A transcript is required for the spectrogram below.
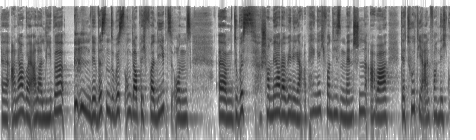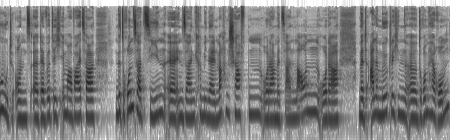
äh, Anna, bei aller Liebe, wir wissen, du bist unglaublich verliebt und ähm, du bist schon mehr oder weniger abhängig von diesen Menschen, aber der tut dir einfach nicht gut und äh, der wird dich immer weiter mit runterziehen äh, in seinen kriminellen Machenschaften oder mit seinen Launen oder mit allem möglichen äh, drumherum,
